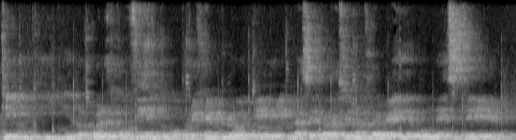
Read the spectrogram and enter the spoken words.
que, en los cuales confíen, como por ejemplo eh, la separación a través de un, este,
